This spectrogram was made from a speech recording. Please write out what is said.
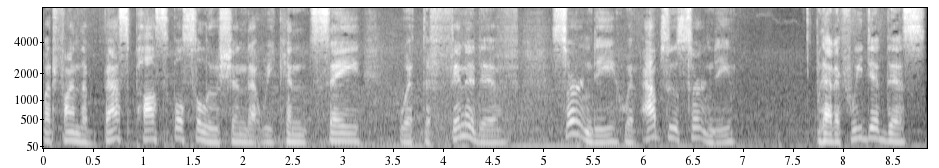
but find the best possible solution that we can say with definitive certainty, with absolute certainty, that if we did this,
